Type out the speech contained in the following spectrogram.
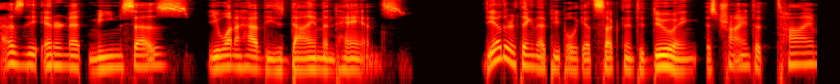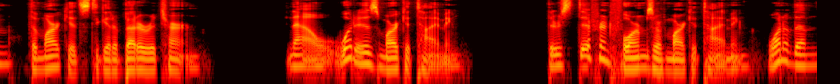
As the internet meme says, you want to have these diamond hands. The other thing that people get sucked into doing is trying to time the markets to get a better return. Now, what is market timing? There's different forms of market timing. One of them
